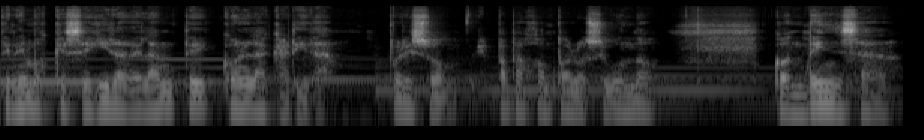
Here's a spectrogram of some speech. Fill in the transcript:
Tenemos que seguir adelante con la caridad. Por eso el Papa Juan Pablo II condensa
